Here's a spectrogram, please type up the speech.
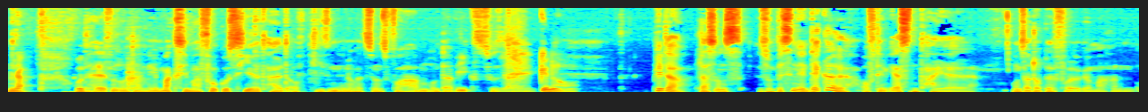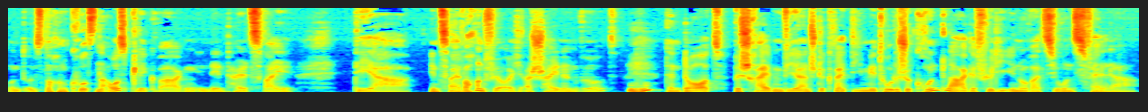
Ja. Und helfen Unternehmen maximal fokussiert halt auf diesen Innovationsvorhaben unterwegs zu sein. Genau. Peter, lass uns so ein bisschen den Deckel auf den ersten Teil unserer Doppelfolge machen und uns noch einen kurzen Ausblick wagen in den Teil zwei, der in zwei Wochen für euch erscheinen wird. Mhm. Denn dort beschreiben wir ein Stück weit die methodische Grundlage für die Innovationsfelder.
